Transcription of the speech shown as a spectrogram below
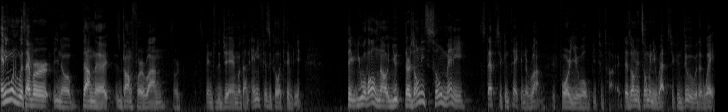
anyone who has ever you know, done the, gone for a run or been to the gym or done any physical activity, they, you will all know you, there's only so many steps you can take in a run before you will be too tired. There's only so many reps you can do with a weight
